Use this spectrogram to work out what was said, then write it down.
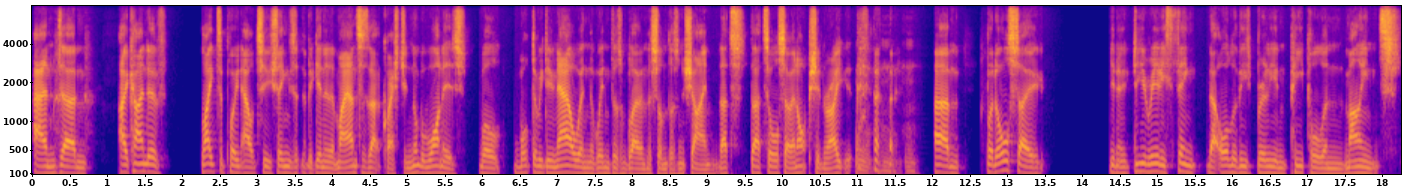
And um, I kind of like to point out two things at the beginning of my answer to that question. Number one is, well, what do we do now when the wind doesn't blow and the sun doesn't shine? That's that's also an option, right? Mm-hmm. um, but also, you know, do you really think that all of these brilliant people and minds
